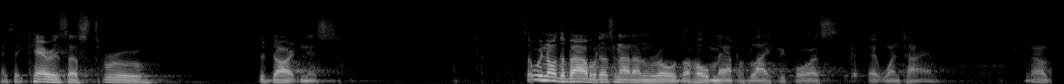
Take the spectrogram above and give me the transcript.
as it carries us through the darkness. So we know the Bible does not unroll the whole map of life before us at one time. Now,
